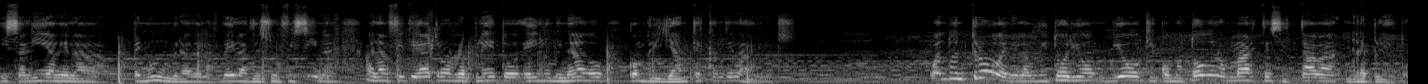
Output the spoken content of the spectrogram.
y salía de la penumbra de las velas de su oficina al anfiteatro repleto e iluminado con brillantes candelabros. Cuando entró en el auditorio vio que como todos los martes estaba repleto,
